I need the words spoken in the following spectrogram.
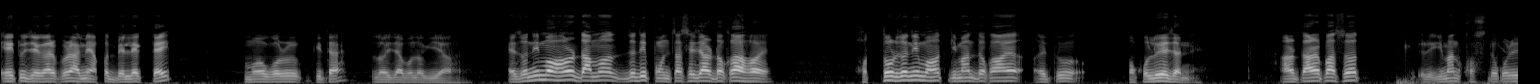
এইটো জেগাৰ পৰা আমি আকৌ বেলেগ ঠাইত ম'হ গৰুকেইটা লৈ যাবলগীয়া হয়। এজনী ম'হৰ দামত যদি পঞ্চাছ হেজাৰ টকা হয় সত্তৰজনী ম'হত কিমান টকা হয় এইটো সকলোৱে জানে। আৰু তাৰ পাছত ইমান কষ্ট কৰি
